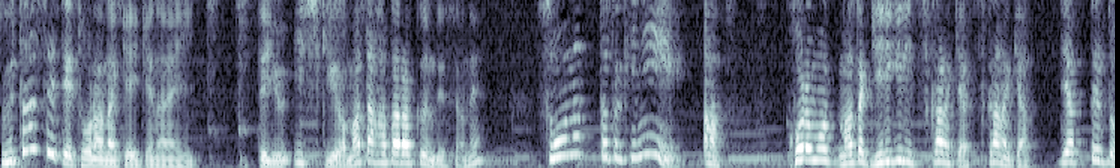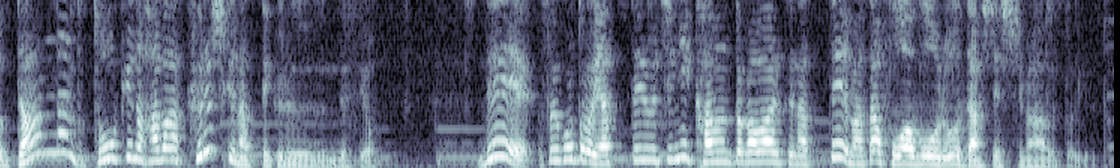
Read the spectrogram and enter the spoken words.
打たせて取らなきゃいけないっていう意識がまた働くんですよね。そうなった時にあこれもまたギリギリつかなきゃつかなきゃってやってるとだんだんと投球の幅が苦しくなってくるんですよ。でそういうことをやってるうちにカウントが悪くなってまたフォアボールを出してしまうというとこ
